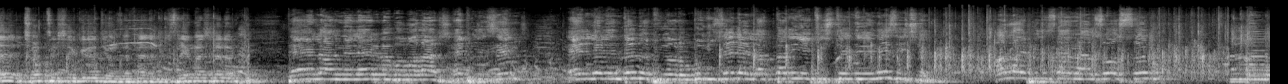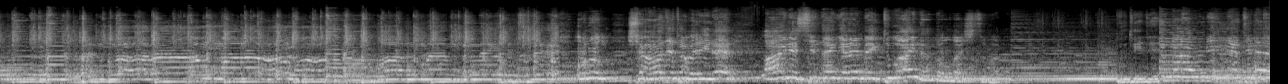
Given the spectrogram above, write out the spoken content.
Evet çok teşekkür ediyoruz efendim. Sayın Başkanım. Değerli anneler ve babalar, hepinizin ellerinden öpüyorum bu güzel evlatları yetiştirdiğiniz için. Allah hepinizden razı olsun. Onun şehadet haberiyle ailesinden gelen mektubu aynı anda ulaştı bana. Bu dedi. Milletine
